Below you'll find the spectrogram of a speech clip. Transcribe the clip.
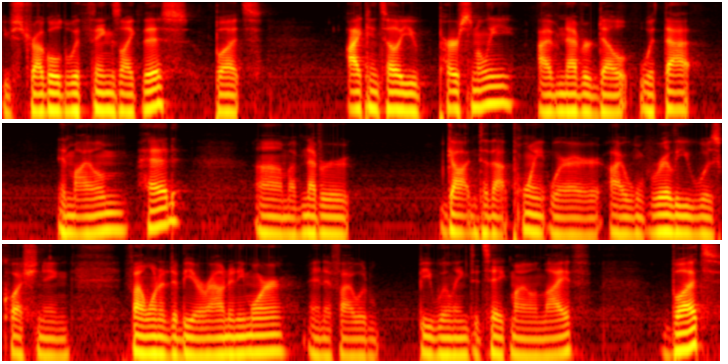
you've struggled with things like this, but I can tell you personally, I've never dealt with that in my own head. Um, I've never gotten to that point where I really was questioning if I wanted to be around anymore and if I would be willing to take my own life. But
